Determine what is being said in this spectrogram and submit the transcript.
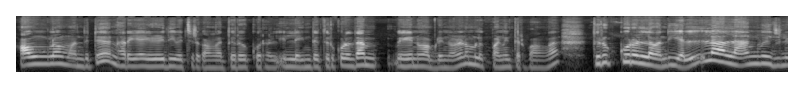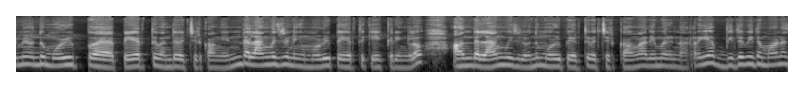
அவங்களும் வந்துட்டு நிறைய எழுதி வச்சுருக்காங்க. திருக்குறள். இல்லை இந்த திருக்குறள் தான் வேணும் அப்படின்னாலும் நம்மளுக்கு பண்ணி தருவாங்க. திருக்குறளில் வந்து எல்லா லாங்குவேஜ்லையுமே வந்து மொழி பெ- பெயர்த்து வந்து வச்சுருக்காங்க. எந்த லாங்குவேஜில் நீங்கள் மொழி பெயர்த்து கேட்குறீங்களோ அந்த லாங்குவேஜில் வந்து மொழி பெயர்த்து வச்சுருக்காங்க. அதே மாதிரி நிறைய விதவிதமான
